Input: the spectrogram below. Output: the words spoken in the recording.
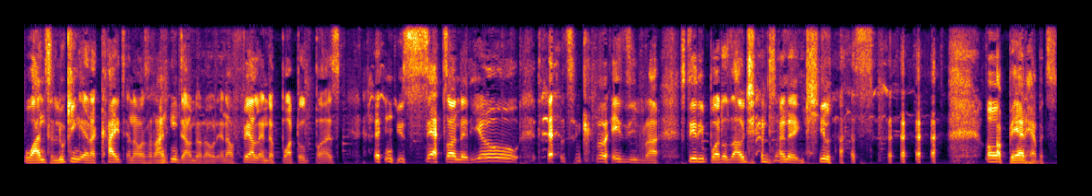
once looking at a kite and I was running down the road and I fell and the bottle burst. and you sat on it. Yo, that's crazy, bro. Steri bottles out here trying to kill us. oh, bad habits.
